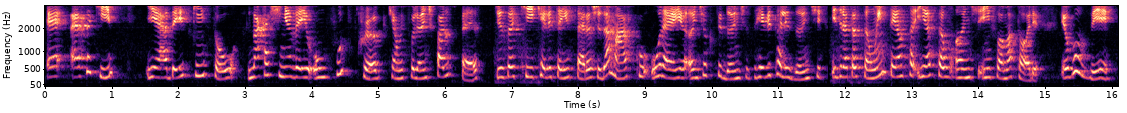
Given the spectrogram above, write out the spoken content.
é essa aqui. E é a The Skin Soul. Na caixinha veio um Foot Scrub, que é um esfoliante para os pés. Diz aqui que ele tem esferas de damasco, ureia, antioxidantes, revitalizante, hidratação intensa e ação anti-inflamatória. Eu vou ver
